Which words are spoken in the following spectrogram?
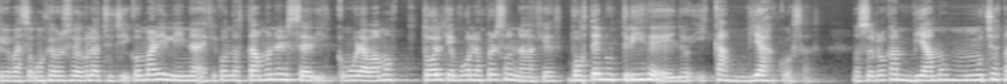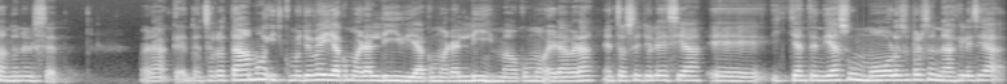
que pasó con Jever con la Chuchi y con Marilina, es que cuando estamos en el set y como grabamos todo el tiempo con los personajes, vos te nutrís de ellos y cambias cosas. Nosotros cambiamos mucho estando en el set. ¿Verdad? Que nosotros estábamos y como yo veía cómo era Lidia, cómo era Lisma o cómo era, ¿verdad? Entonces yo le decía, eh, y ya entendía su humor o su personaje, le decía,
